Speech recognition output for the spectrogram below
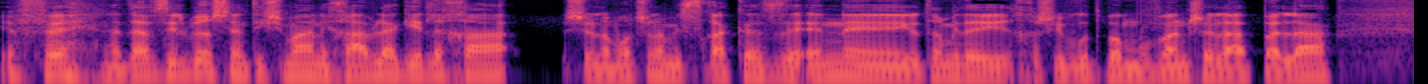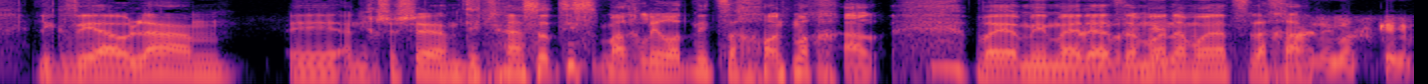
יפה. נדב זילברשטיין, תשמע, אני חייב להגיד לך שלמרות שלמשחק הזה אין אה, יותר מדי חשיבות במובן של ההעפלה לגביע העולם, אה, אני חושב שהמדינה הזאת תשמח לראות ניצחון מחר בימים האלה, אז מסכים. המון המון הצלחה. אני מסכים,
